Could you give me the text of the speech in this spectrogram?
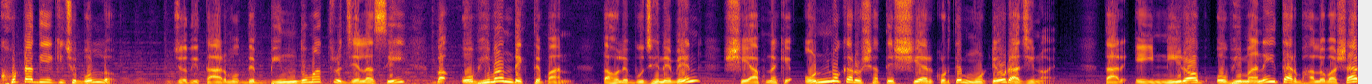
খোটা দিয়ে কিছু বলল? যদি তার মধ্যে বিন্দুমাত্র জেলাসি বা অভিমান দেখতে পান, তাহলে বুঝে নেবেন সে আপনাকে অন্য কারোর সাথে শেয়ার করতে মোটেও রাজি নয়। তার এই নীরব অভিমানেই তার ভালোবাসার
